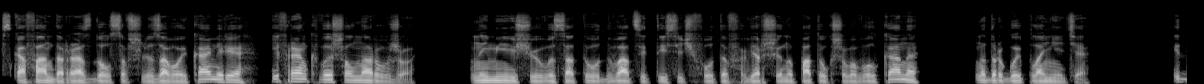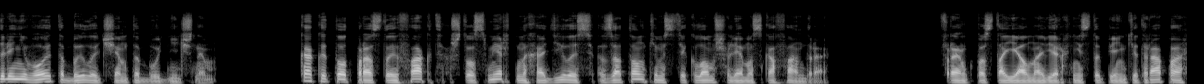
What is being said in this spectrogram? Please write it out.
Скафандр раздулся в шлюзовой камере, и Фрэнк вышел наружу на имеющую высоту 20 тысяч футов вершину потухшего вулкана на другой планете. И для него это было чем-то будничным. Как и тот простой факт, что смерть находилась за тонким стеклом шлема скафандра. Фрэнк постоял на верхней ступеньке трапа,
